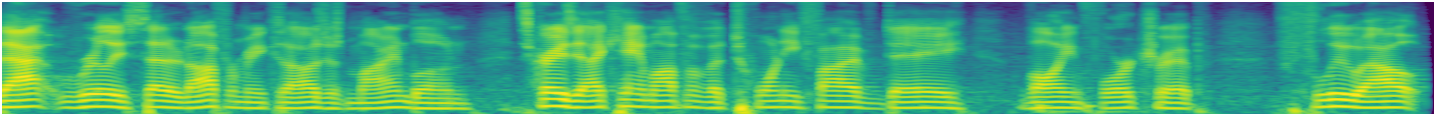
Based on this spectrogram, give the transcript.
that really set it off for me because I was just mind blown. It's crazy. I came off of a 25 day Volume 4 trip, flew out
